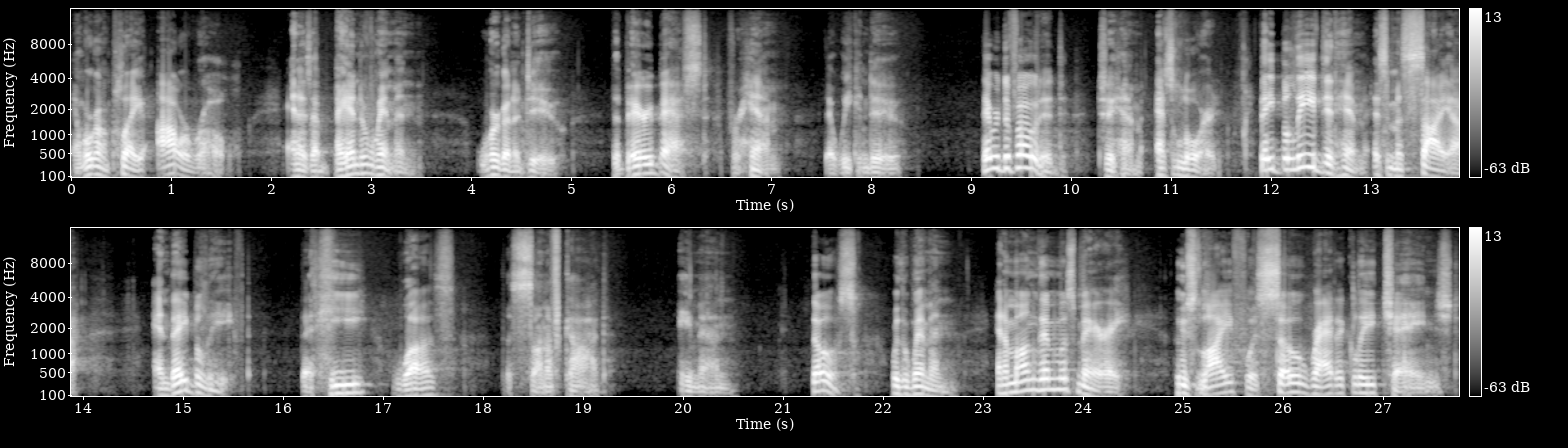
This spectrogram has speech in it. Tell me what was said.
and we're going to play our role. And as a band of women, we're going to do the very best for him that we can do. They were devoted to him as Lord. They believed in him as Messiah, and they believed that he was the Son of God. Amen. Those were the women, and among them was Mary whose life was so radically changed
